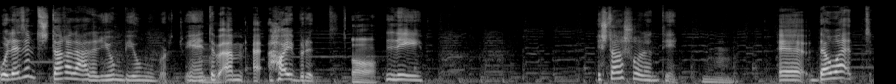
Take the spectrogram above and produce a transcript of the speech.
ولازم تشتغل على اليوم بيومه برضه. يعني مم. تبقى م- hybrid آه. ليه؟ اشتغل شغلانتين. آه، ده وقت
